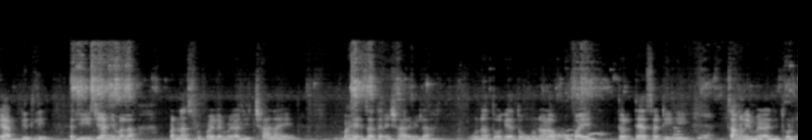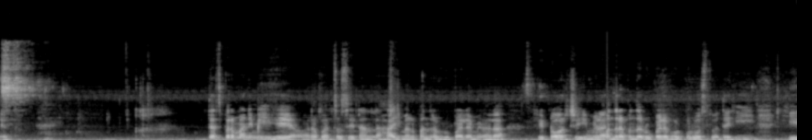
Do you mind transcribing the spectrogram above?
कॅप घेतली. ही जी आहे मला पन्नास रुपयाला मिळाली. छान आहे. बाहेर जाताना शार्वीला. उन्हात वगैरे तो उन्हाळा खूप आहे. तर त्यासाठी ही चांगली मिळाली थोडक्यात. त्याचप्रमाणे मी हे रबरचा सेट आणला. हाही मला पंधरा रुपयाला मिळाला. हे टॉर्च ही मिळाली. पंधरा पंधरा रुपयाला भरपूर वस्तू होत्या. ही ही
